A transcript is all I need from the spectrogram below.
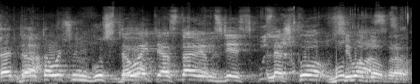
Это, это очень густые. Давайте оставим здесь Ляшко. Будь Всего ласка. доброго.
